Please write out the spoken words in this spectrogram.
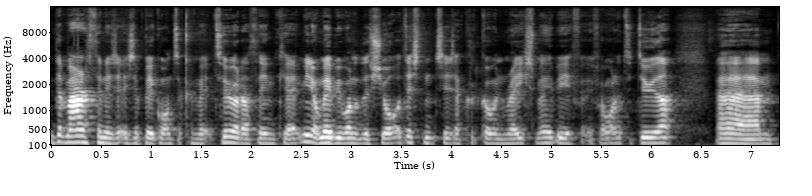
the marathon is, is a big one to commit to, and I think uh, you know maybe one of the shorter distances I could go and race maybe if, if I wanted to do that. Um,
